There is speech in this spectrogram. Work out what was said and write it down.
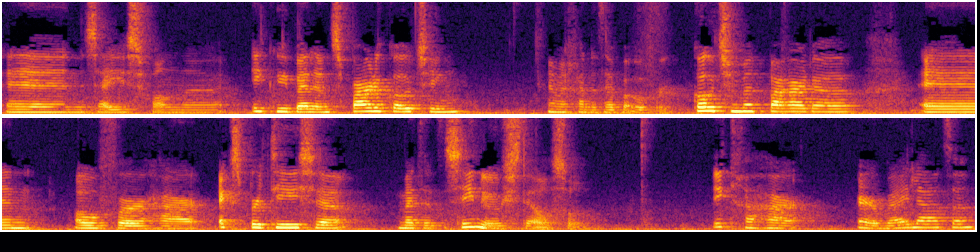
En zij is van uh, Equibalance Paardencoaching. En we gaan het hebben over coachen met paarden. En over haar expertise met het zenuwstelsel. Ik ga haar erbij laten.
